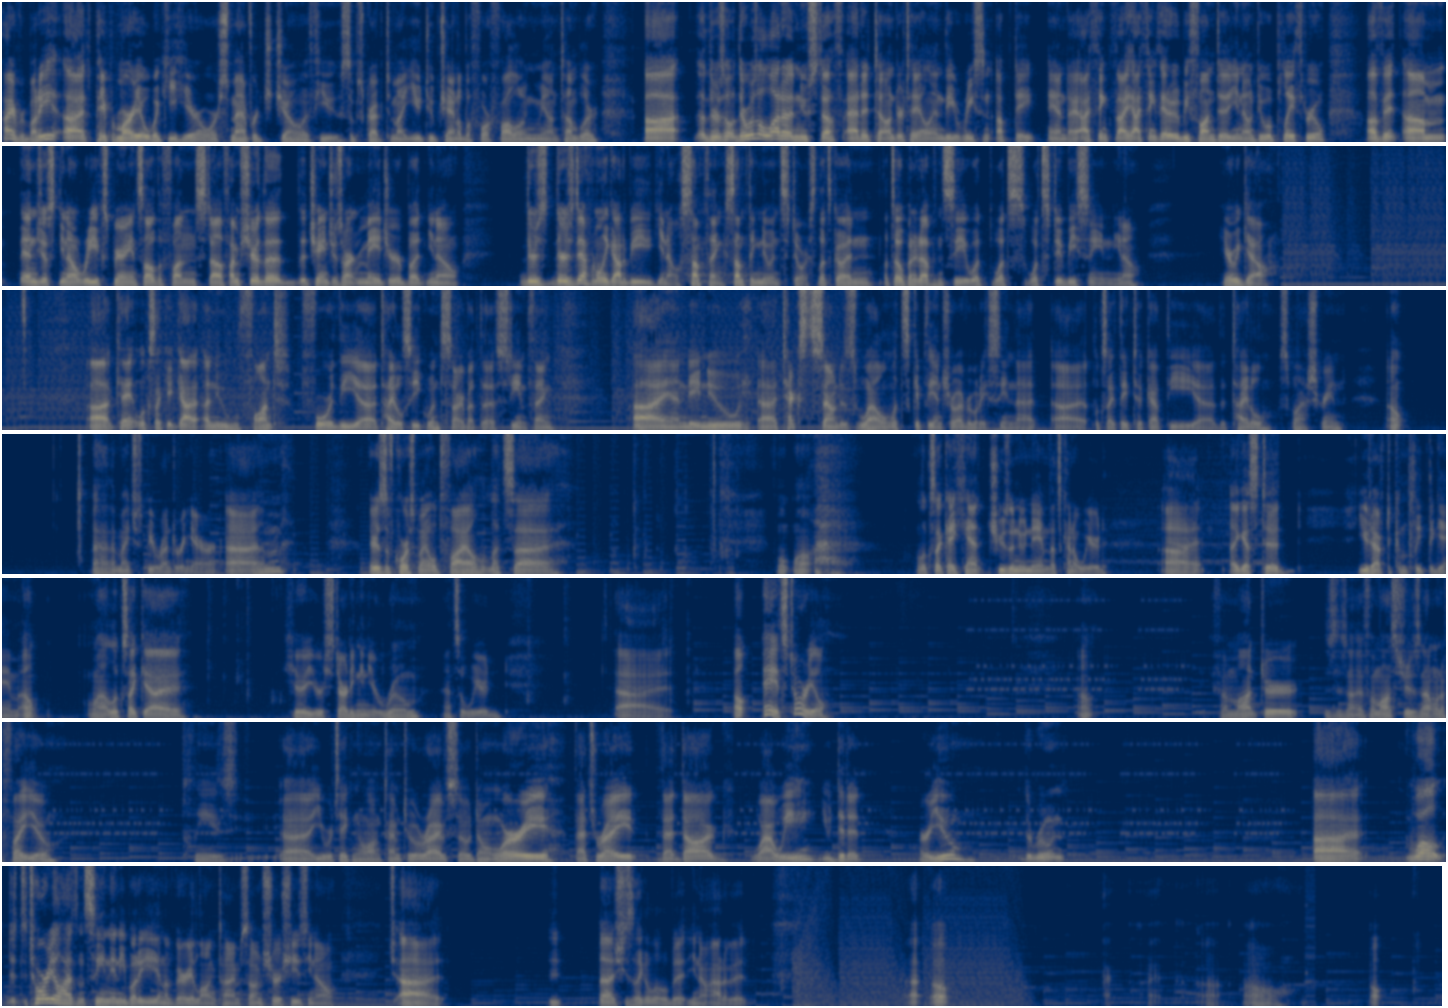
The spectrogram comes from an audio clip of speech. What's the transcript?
Hi everybody, uh, it's Paper Mario Wiki here, or Smaverage Joe if you subscribe to my YouTube channel before following me on Tumblr. Uh, there's a, there was a lot of new stuff added to Undertale in the recent update, and I, I think I, I think that it would be fun to you know do a playthrough of it, um, and just you know re-experience all the fun stuff. I'm sure the the changes aren't major, but you know there's there's definitely got to be you know something something new in store. So let's go ahead and let's open it up and see what what's what's to be seen. You know, here we go. Uh, okay, it looks like it got a new font for the uh, title sequence. Sorry about the Steam thing. Uh, and a new uh, text sound as well. Let's skip the intro. Everybody's seen that. Uh, it looks like they took out the uh, the title splash screen. Oh, that might just be a rendering error. Um, there's of course my old file. Let's uh. Well, well looks like I can't choose a new name. That's kind of weird. I guess to you'd have to complete the game. Oh, well, it looks like uh, here you're starting in your room. That's a weird. Uh, oh, hey, it's Toriel. Oh, if a monster not, if a monster does not want to fight you, please. Uh, you were taking a long time to arrive, so don't worry. That's right. That dog, Wowie, you did it. Are you? The ruin. Uh, well, Toriel hasn't seen anybody in a very long time, so I'm sure she's, you know, uh, uh she's like a little bit, you know, out of it. Uh, oh. Uh, oh. Oh.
